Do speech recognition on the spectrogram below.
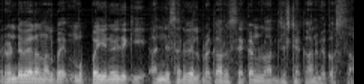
రెండు వేల నలభై ముప్పై ఎనిమిదికి అన్ని సర్వేల ప్రకారం సెకండ్ లార్జెస్ట్ ఎకానమీకి వస్తాం.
